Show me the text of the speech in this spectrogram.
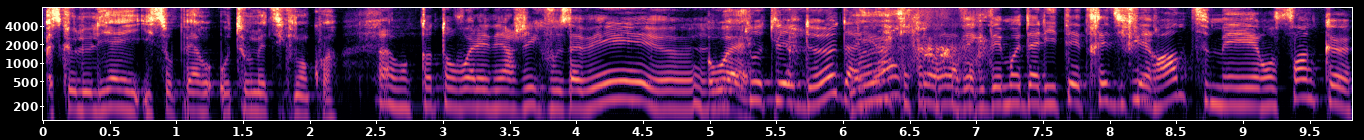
parce que le lien il, il s'opère automatiquement, quoi. Ah, bon, Quand on voit l'énergie que vous avez, Ouais. toutes les deux d'ailleurs, Ouais. avec des modalités très différentes, mais on sent que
